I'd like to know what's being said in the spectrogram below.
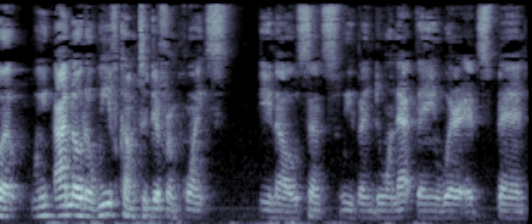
but we, I know that we've come to different points, you know, since we've been doing that thing where it's been,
